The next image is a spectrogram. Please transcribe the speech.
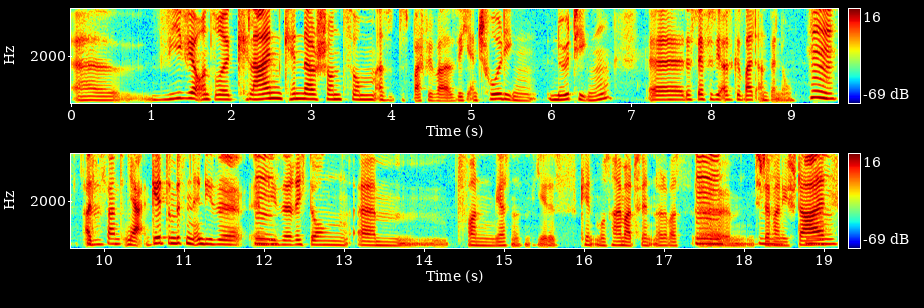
äh, wie wir unsere kleinen Kinder schon zum, also das Beispiel war, sich entschuldigen, nötigen, äh, das wäre für sie als Gewaltanwendung. Hm, Also interessant. es, ja, geht so ein bisschen in diese in Mhm. diese Richtung ähm, von wie heißt das? Jedes Kind muss Heimat finden oder was? Ähm, Stefanie Stahl. Mhm.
